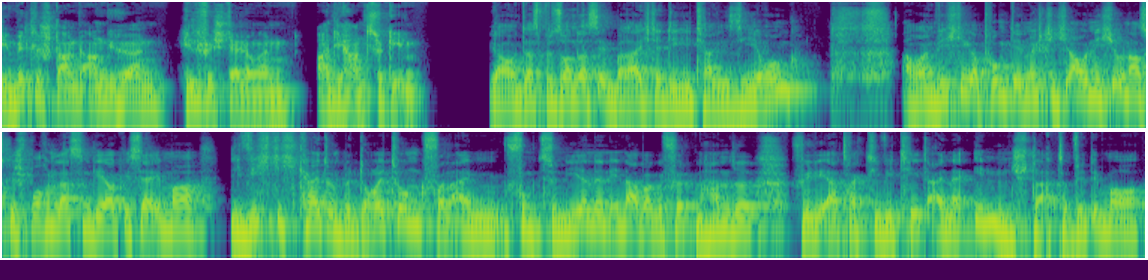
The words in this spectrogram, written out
dem Mittelstand angehören, Hilfestellungen an die Hand zu geben. Ja, und das besonders im Bereich der Digitalisierung. Aber ein wichtiger Punkt, den möchte ich auch nicht unausgesprochen lassen, Georg, ist ja immer die Wichtigkeit und Bedeutung von einem funktionierenden, inhabergeführten Handel für die Attraktivität einer Innenstadt. Das wird immer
